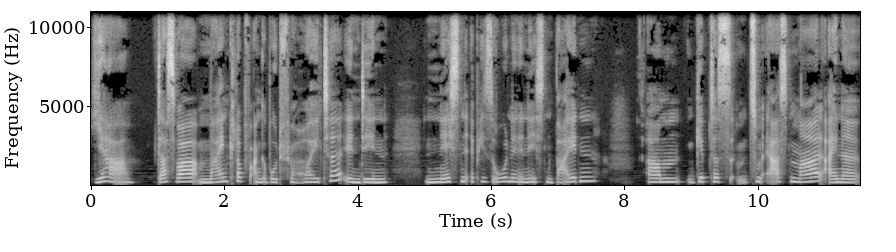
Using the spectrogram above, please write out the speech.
Ja, das war mein Klopfangebot für heute in den nächsten Episoden, in den nächsten beiden, ähm, gibt es zum ersten Mal eine,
